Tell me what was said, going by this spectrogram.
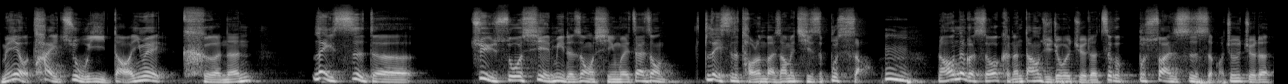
没有太注意到，因为可能类似的据说泄密的这种行为，在这种类似的讨论版上面其实不少，嗯，然后那个时候可能当局就会觉得这个不算是什么，就是觉得。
